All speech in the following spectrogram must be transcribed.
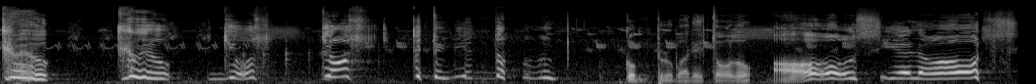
Creo, creo, Dios, Dios, que estoy viendo. Comprobaré todo. ¡Oh, cielos!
